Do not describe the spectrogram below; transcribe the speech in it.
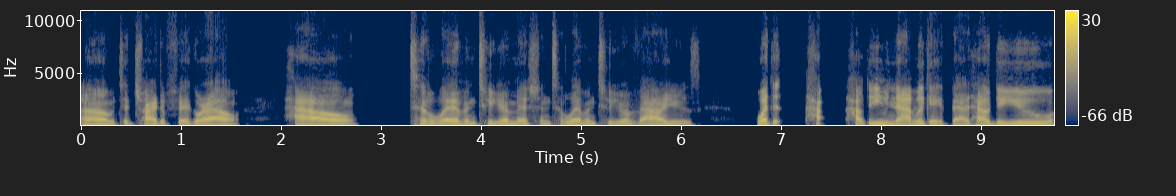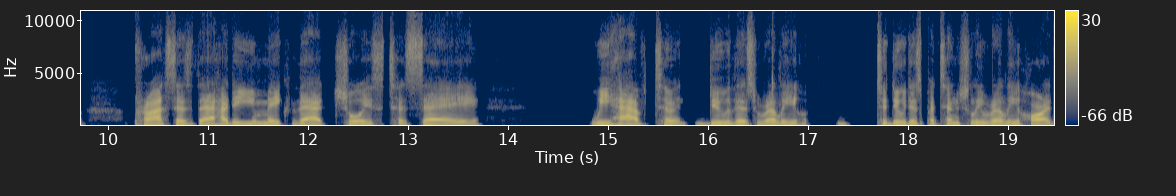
um, to try to figure out how to live into your mission, to live into your values. What did how, how do you navigate that? How do you process that? How do you make that choice to say we have to do this really to do this potentially really hard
